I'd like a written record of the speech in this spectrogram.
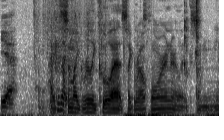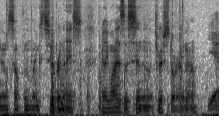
Yeah. Like some like really cool ass like Ralph Lauren or like some you know something like super nice. You're like, why is this sitting in the thrift store right now? Yeah,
